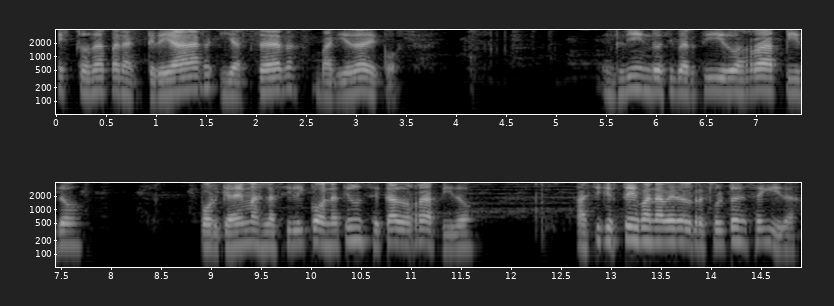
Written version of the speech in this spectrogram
Esto da para crear y hacer variedad de cosas. Es lindo, es divertido, es rápido, porque además la silicona tiene un secado rápido, así que ustedes van a ver el resultado enseguida.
